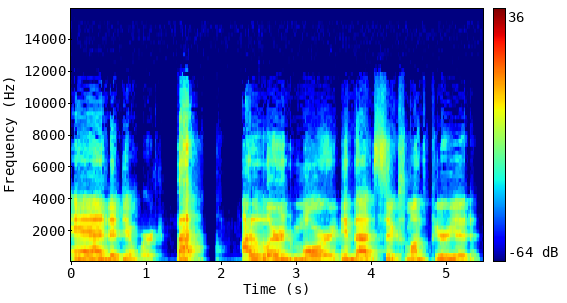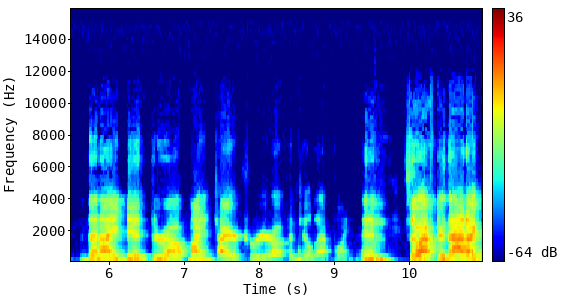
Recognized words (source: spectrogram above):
And it didn't work. I learned more in that six month period than I did throughout my entire career up until that point. And so after that, I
